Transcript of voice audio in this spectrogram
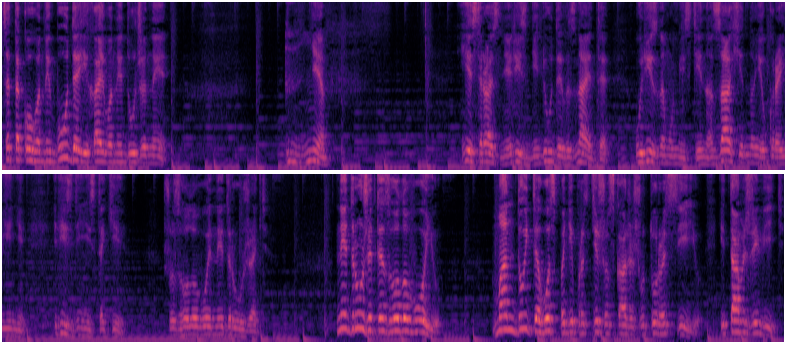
Це такого не буде, і хай вони дуже не. Ні. Є різні, різні люди, ви знаєте, у різному місті і на Західній Україні різні є такі, що з головою не дружать. Не дружите з головою. Мандуйте, Господі, прості, що скажеш, у ту Росію, і там живіть.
